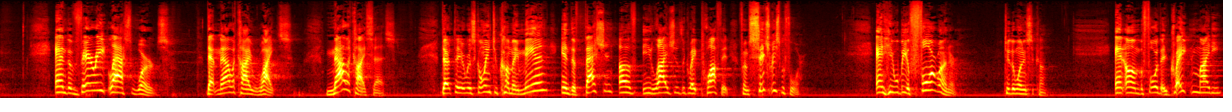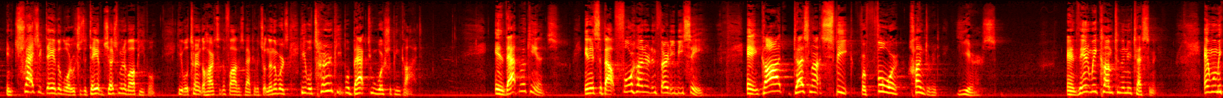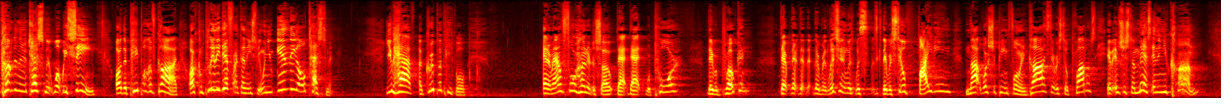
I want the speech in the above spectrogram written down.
And the very last words that Malachi writes, Malachi says that there was going to come a man in the fashion of Elijah the great prophet from centuries before. And he will be a forerunner to the one who's to come. And um, before the great and mighty and tragic day of the Lord, which is the day of judgment of all people, he will turn the hearts of the fathers back to the children. In other words, he will turn people back to worshiping God. And that book ends, and it's about 430 BC. And God does not speak for 400 years. And then we come to the New Testament. And when we come to the New Testament, what we see are the people of God are completely different than they used to be. When you in the Old Testament, you have a group of people, and around 400 or so, that, that were poor, they were broken, their, their, their, religion was, was, they were still fighting, not worshiping foreign gods. There were still problems. It, it was just a mess. And then you come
